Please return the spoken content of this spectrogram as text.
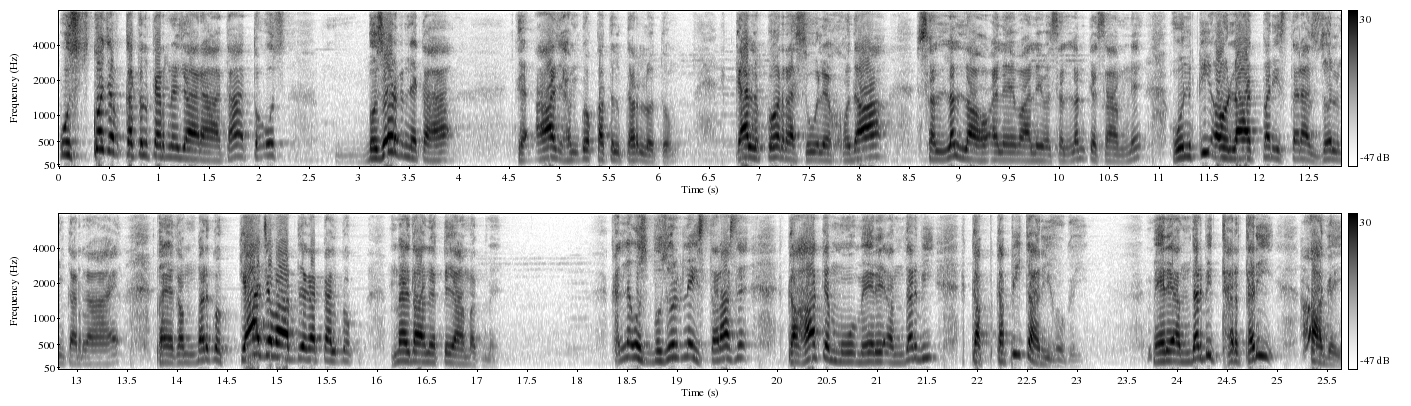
اس کو جب قتل کرنے جا رہا تھا تو اس بزرگ نے کہا کہ آج ہم کو قتل کر لو تم۔ کل کو رسول خدا صلی اللہ علیہ وآلہ وسلم کے سامنے ان کی اولاد پر اس طرح ظلم کر رہا ہے۔ پیغمبر کو کیا جواب دے گا کل کو میدان قیامت میں؟ کل اس بزرگ نے اس طرح سے کہا کہ میرے اندر بھی کپ کپی تاری ہو گئی۔ میرے اندر بھی تھر تھری آ گئی۔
